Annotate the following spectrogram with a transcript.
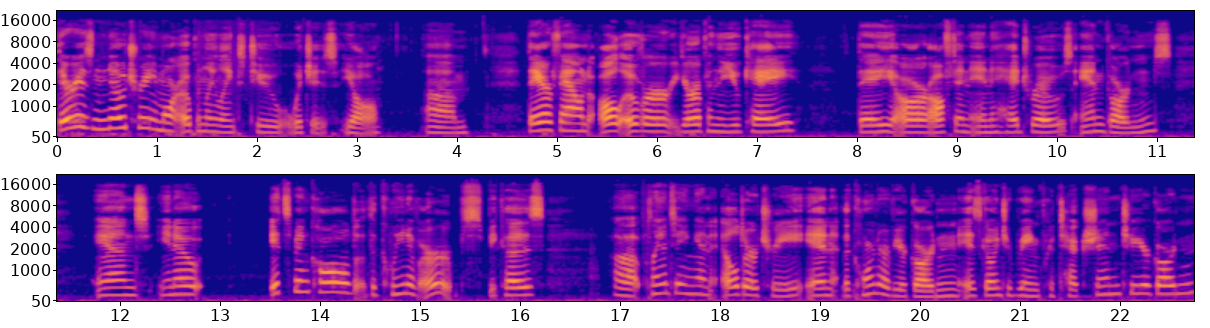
There is no tree more openly linked to witches, y'all. Um, they are found all over Europe and the UK. They are often in hedgerows and gardens. And, you know, it's been called the Queen of Herbs because uh, planting an elder tree in the corner of your garden is going to bring protection to your garden.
